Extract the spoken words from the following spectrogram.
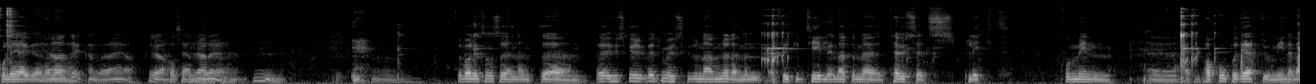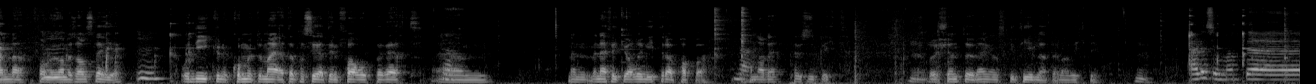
kolleger ja, eller det kan være, ja. ja. Pasienter, Ja, det, mm. Det var litt sånn som jeg nevnte Jeg husker, vet ikke om jeg husker du nevner det, men jeg fikk jo tidlig dette med taushetsplikt for min eh, altså Pappa opererte jo mine venner fra min gamle salgslege. Mm. Og de kunne komme til meg etterpå og si at din far er operert. Ja. Um, men, men jeg fikk jo aldri vite det av pappa. Nei. Han hadde taushetsplikt. Ja. Da skjønte jeg jo det ganske tidlig at det var viktig. Er det sånn at eh,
